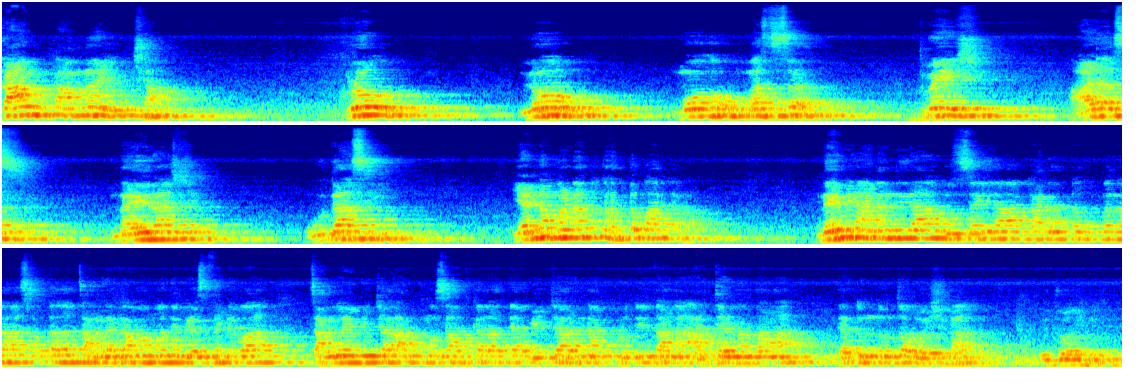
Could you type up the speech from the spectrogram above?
काम कामना इच्छा क्रोध लोभ मोह मत्सर द्वेष आळस नैराश्य उदासी यांना मनातून हद्दपार करा. नेहमी आनंदी राहा उत्साही राहा कार्यतत्पर राहा स्वतःला चांगल्या कामामध्ये व्यस्त ठेवा. चांगले विचार आत्मसात करा. त्या विचारांना कृतीत आणा आचरणात आणा त्यातून तुमचा भविष्यकाळ उज्ज्वल होईल.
